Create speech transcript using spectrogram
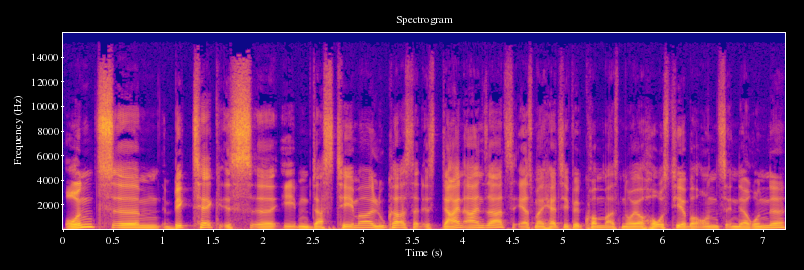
Und ähm, Big Tech ist äh, eben das Thema. Lukas, das ist dein Einsatz. Erstmal herzlich willkommen als neuer Host hier bei uns in der Runde.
